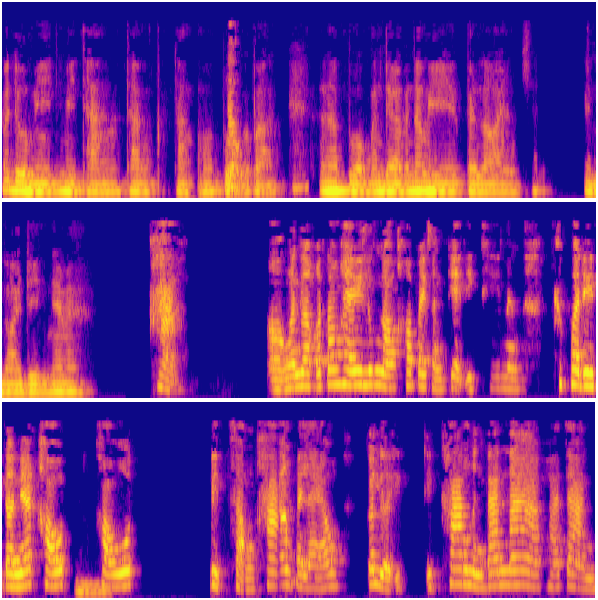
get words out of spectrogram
ก็ดูมีมีทางทางทางของปลวกหรือเปล่าถ้าปลวกมันเดินมันต้องมีเป็นรอยเป็นรอยดินใช่ไหมค่ะอ๋องั้นเราก็ต้องให้ลูกน้องเข้าไปสังเกตอีกทีหนึ่งคือพอดีตอนเนี้ยเขาเขาปิดสองข้างไปแล้ว ก็เหลืออีกอีกข้างหนึ่งด้านหน้า พระอาจารย์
